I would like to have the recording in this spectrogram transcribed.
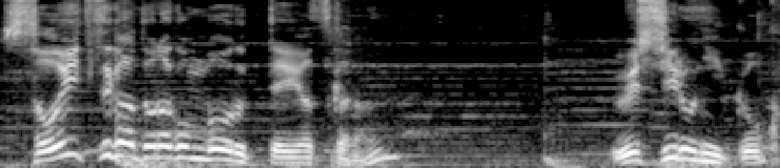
そいつがドラゴンボールってやつかな後ろに5個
